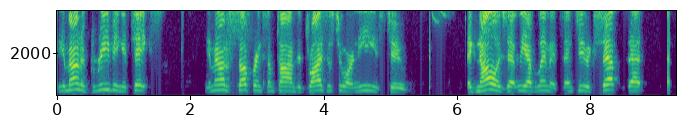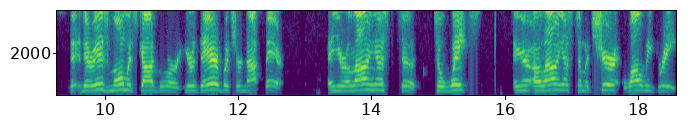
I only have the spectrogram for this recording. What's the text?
the amount of grieving it takes, the amount of suffering sometimes it drives us to our knees to acknowledge that we have limits and to accept that th- there is moments, God, where you're there, but you're not there. And you're allowing us to, to wait and you're allowing us to mature while we grieve.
